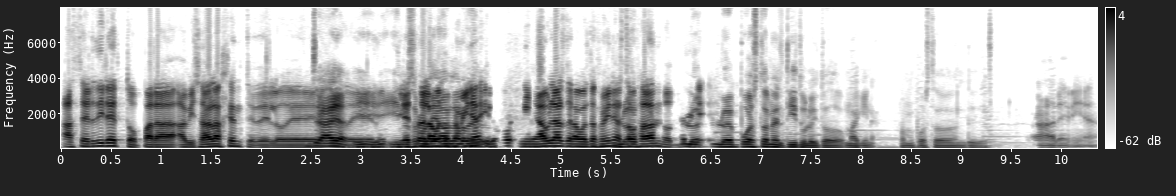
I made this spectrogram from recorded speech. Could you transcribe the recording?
hacer directo para avisar a la gente de lo de, Ya, ya, lo de- y- y- del y no directo se de la podía vuelta hablar femenina del- y luego ni hablas de la vuelta femenina, estamos hablando Lo, de. lo he puesto en el título y todo, máquina. Lo hemos puesto en el título. Madre mía.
